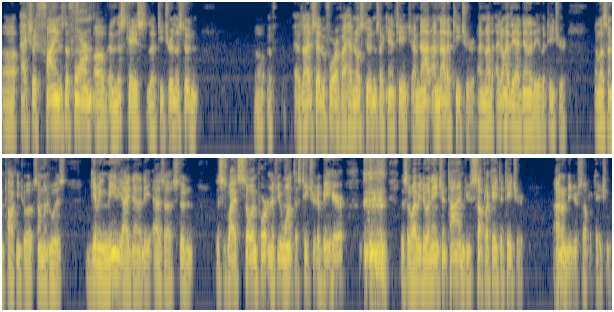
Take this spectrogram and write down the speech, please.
uh, actually finds the form of, in this case, the teacher and the student. Uh, if, as I've said before, if I have no students, I can't teach. I'm not. I'm not a teacher. I'm not. I don't have the identity of a teacher, unless I'm talking to someone who is giving me the identity as a student. This is why it's so important if you want this teacher to be here. this is why we do in ancient times. You supplicate the teacher. I don't need your supplication.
